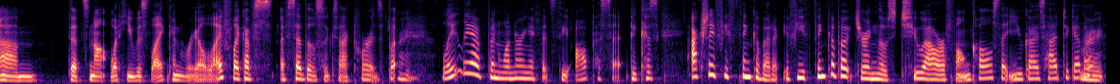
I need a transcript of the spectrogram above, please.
um that's not what he was like in real life. Like i've, I've said those exact words but lately i've been wondering if it's the opposite because actually if you think about it if you think about during those two hour phone calls that you guys had together Right.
